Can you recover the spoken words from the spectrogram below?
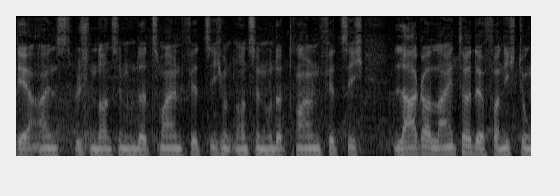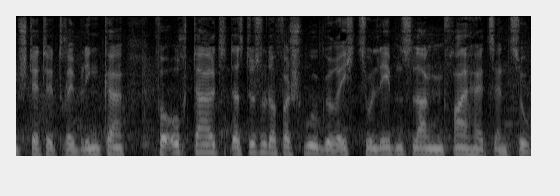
der einst zwischen 1942 und 1943 Lagerleiter der Vernichtungsstätte Treblinka, verurteilt das Düsseldorfer Schwurgericht zu lebenslangem Freiheitsentzug.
